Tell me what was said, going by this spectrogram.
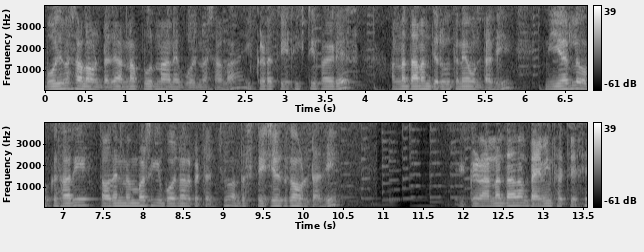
భోజనశాల ఉంటుంది. అన్నపూర్ణ అనే భోజనశాల. ఇక్కడ త్రీ సిక్స్టీ ఫైవ్ డేస్ అన్నదానం జరుగుతూనే ఉంటుంది. నియర్లీ ఒక్కసారి థౌజండ్ మెంబర్స్కి భోజనాలు పెట్టొచ్చు. అంత స్పేషియస్గా ఉంటుంది. ఇక్కడ అన్నదానం టైమింగ్స్ వచ్చేసి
